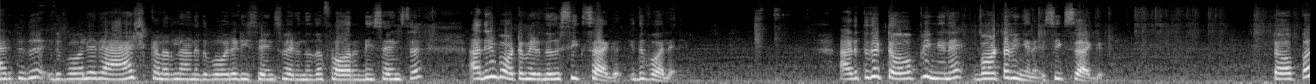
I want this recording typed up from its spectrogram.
അടുത്തത് ഇതുപോലെ ഒരു ആഷ് കളറിലാണ് ഇതുപോലെ ഡിസൈൻസ് വരുന്നത് ഫ്ലോറൽ ഡിസൈൻസ്. അതിന് ബോട്ടം വരുന്നത് സിക്സ് ആഗ് ഇതുപോലെ. അടുത്തത് ടോപ്പ് ഇങ്ങനെ ബോട്ടം ഇങ്ങനെ സിക്സ് ആഗ് ടോപ്പ്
